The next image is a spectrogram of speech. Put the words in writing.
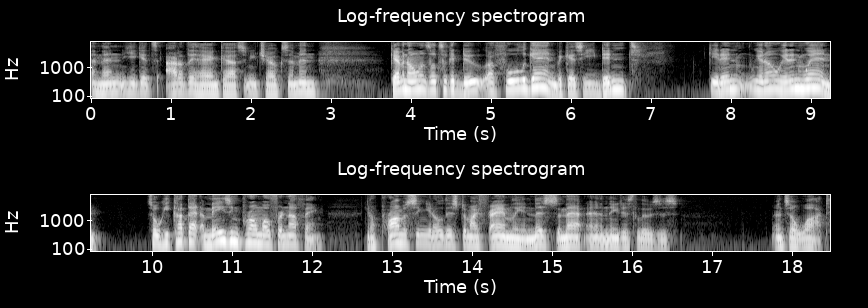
And then he gets out of the handcuffs and he chokes him and Kevin Owens looks like a do a fool again because he didn't he didn't, you know, he didn't win. So he cut that amazing promo for nothing. You know, promising, you know, this to my family and this and that, and he just loses. And so what?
